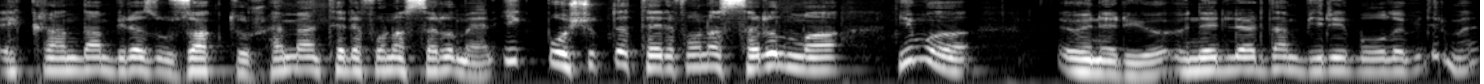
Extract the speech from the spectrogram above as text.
ekrandan biraz uzak dur. Hemen telefona sarılma. Yani ilk boşlukta telefona sarılmayı mı öneriyor? Önerilerden biri bu olabilir mi?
